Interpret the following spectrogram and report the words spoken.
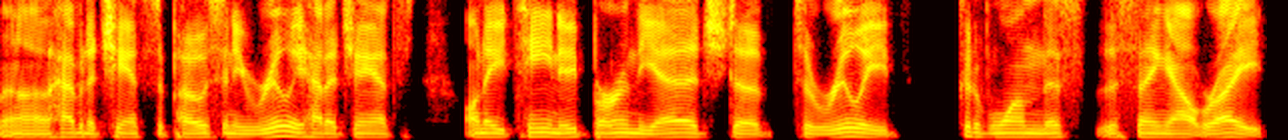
uh, having a chance to post, and he really had a chance on 18. He burned the edge to to really could have won this this thing outright.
